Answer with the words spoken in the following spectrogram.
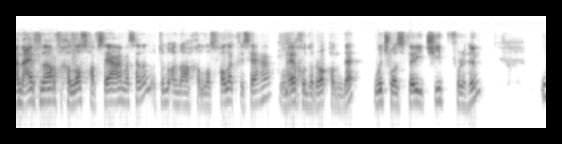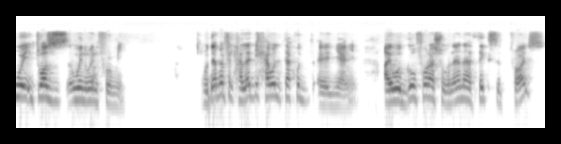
أنا عارف إن أعرف أخلصها في ساعة مثلا. قلت له أنا هخلصها لك في ساعة وهاخد الرقم ده which was very cheap for him و it was win win for me. ودايما في الحالات دي حاول تاخد يعني I would go for a شغلانة fixed price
